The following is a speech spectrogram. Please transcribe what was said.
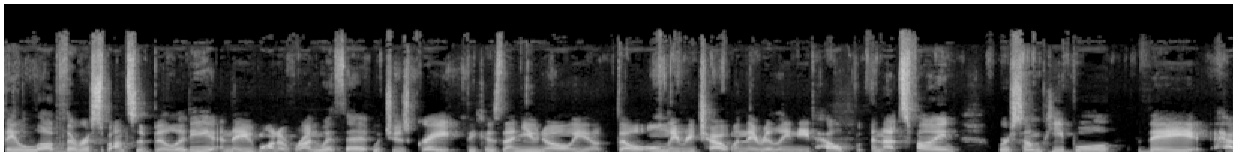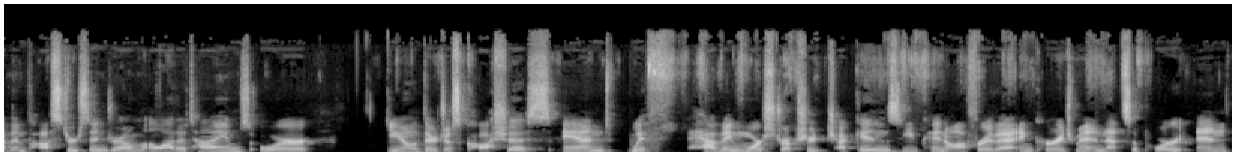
they love the responsibility and they want to run with it, which is great because then you know, you know they'll only reach out when they really need help and that's fine. Where some people they have imposter syndrome a lot of times or you know they're just cautious. And with having more structured check-ins you can offer that encouragement and that support and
